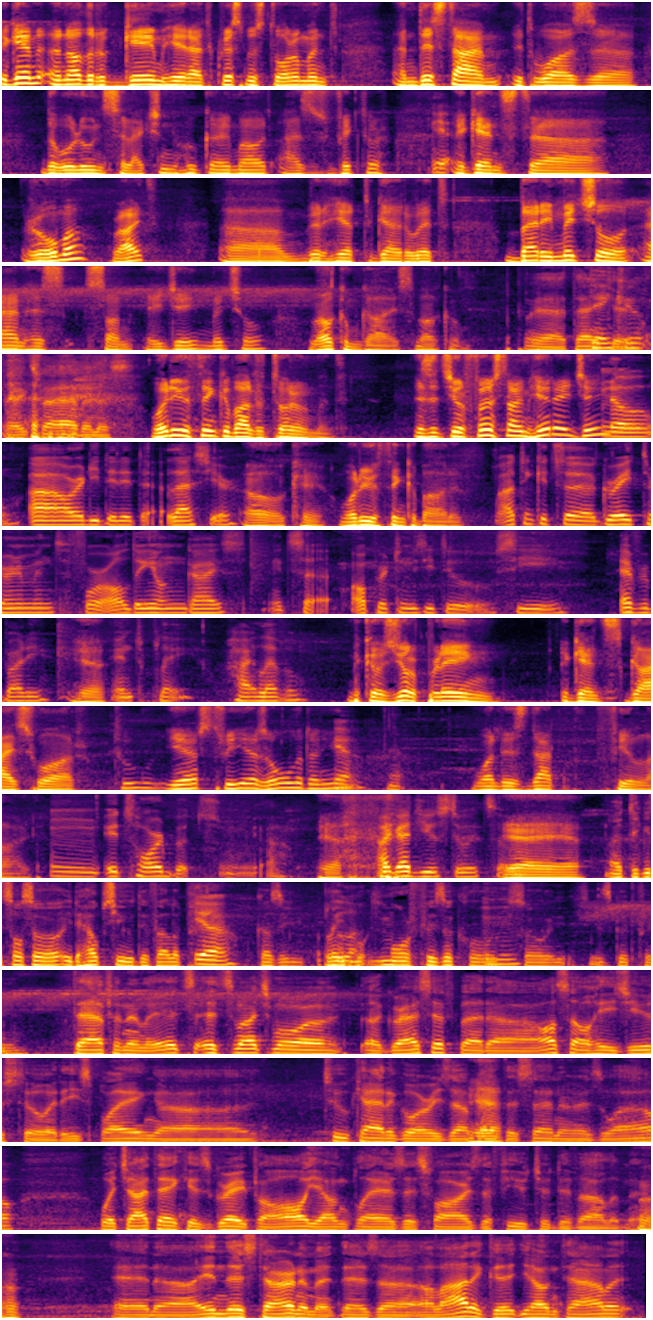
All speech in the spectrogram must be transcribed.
again another game here at Christmas tournament, and this time it was uh, the Walloon selection who came out as victor Yeah. against uh, Roma, right? Um, we're here together with Barry Mitchell and his son AJ Mitchell. Welcome, guys. Welcome. Yeah, thank, Thank you. you. Thanks for having us. What do you think about the tournament? Is it your first time here, AJ? No, I already did it uh, last year. Oh, okay. What do you think about it? I think it's a great tournament for all the young guys. It's an opportunity to see everybody Yeah, and to play high level. because you're playing against guys who are two years, three years older than you. Yeah. What does that feel like? Mm, it's hard, but mm, yeah, Yeah, I got used to it. So yeah, yeah, yeah. I think it's also it helps you develop yeah, because you play lot. mo- more physical, Mhm. so it's good for you. Definitely, it's it's much more aggressive, but uh, also he's used to it. He's playing uh, two categories up Yeah. at the center as well, which I think is great for all young players as far as the future development. Uh-huh. And uh, in this tournament, there's a, a lot of good young talent,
